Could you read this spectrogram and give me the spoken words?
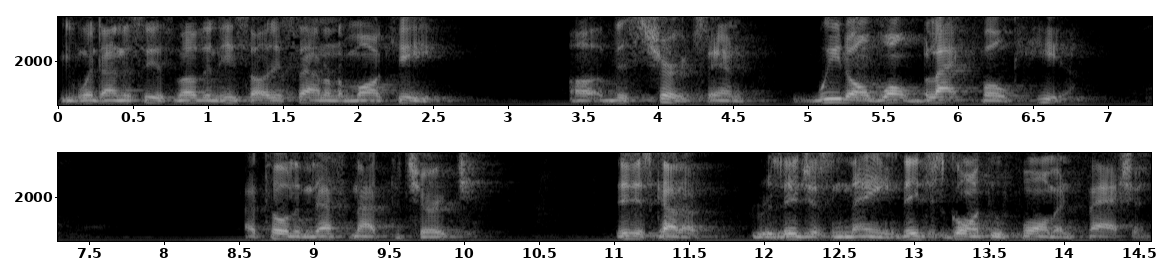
He went down to see his mother and he saw this sign on the marquee of this church saying, We don't want black folk here. I told him that's not the church. They just got a religious name. They just going through form and fashion.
